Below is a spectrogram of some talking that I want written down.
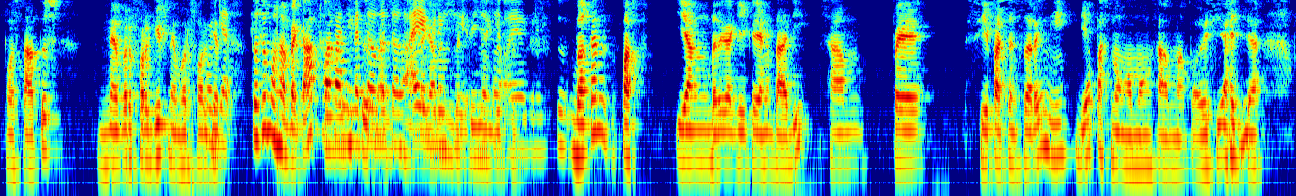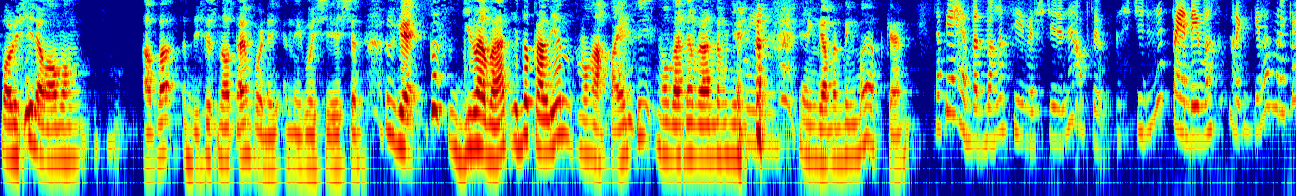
post status never forgive never forget, Forget. terus mau sampai kapan, kapan? gitu betul kan? betul. Sampai kapan berhentinya gitu. Bahkan pas yang balik lagi ke yang tadi sampai si chancellor ini dia pas mau ngomong sama polisi aja. Polisi udah ngomong apa this is no time for ne- negotiation. Terus kayak terus gila banget itu kalian mau ngapain sih? Mau berantem berantem gitu Hmm. yang nggak penting banget kan? Tapi hebat banget sih studentnya optim studentnya pede banget. Mereka kira mereka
